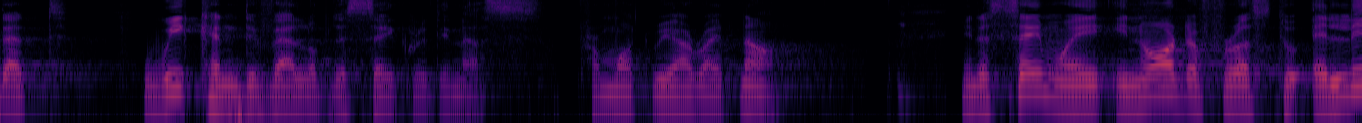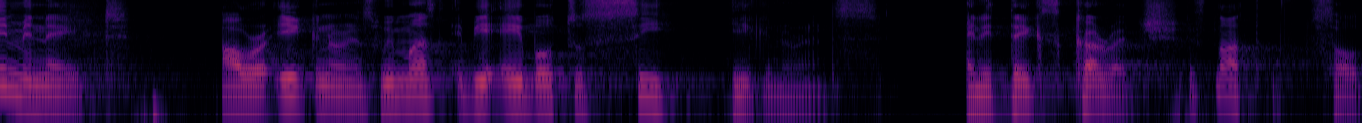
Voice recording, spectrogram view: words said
that we can develop the sacred in us from what we are right now. In the same way, in order for us to eliminate our ignorance, we must be able to see ignorance. And it takes courage. It's not so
